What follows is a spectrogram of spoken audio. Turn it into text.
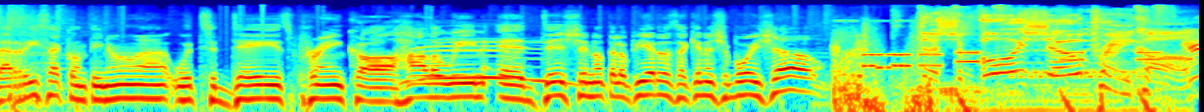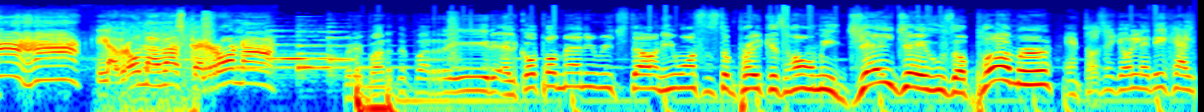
La risa continúa with today's prank call, Halloween edition. No te lo pierdas aquí en el Shaboy Show. The Shaboy Show prank call. La broma más perrona. Prepárate para reír. El Copa Manny reached out and he wants us to prank his homie JJ, who's a plumber. Entonces yo le dije al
